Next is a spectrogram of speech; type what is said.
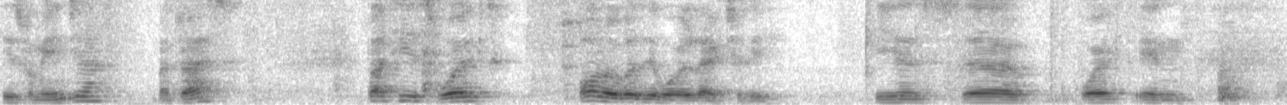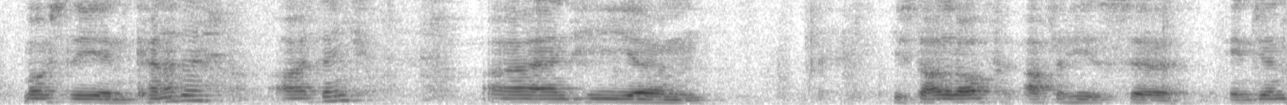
He's from India, Madras, but he's worked all over the world actually. He has uh, worked in mostly in Canada, I think, uh, and he um, he started off after his uh, Indian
